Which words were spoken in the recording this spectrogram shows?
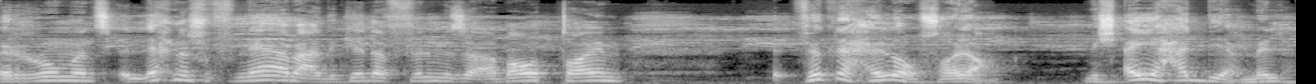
ال romance اللي إحنا شفناها بعد كده في فيلم the About Time فكرة حلوة وصايعة. مش أي حد يعملها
